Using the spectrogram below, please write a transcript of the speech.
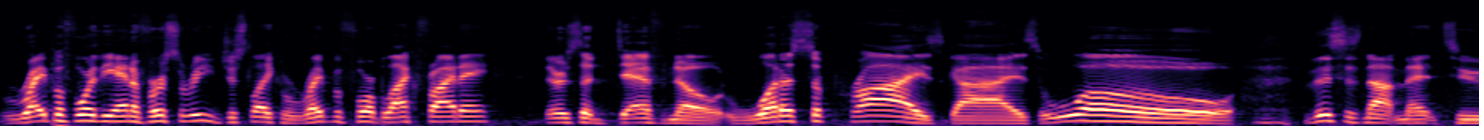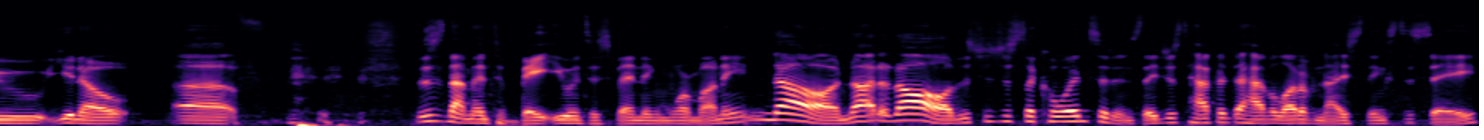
Right before the anniversary, just like right before Black Friday, there's a dev note. What a surprise, guys. Whoa. This is not meant to, you know, uh, this is not meant to bait you into spending more money. No, not at all. This is just a coincidence. They just happen to have a lot of nice things to say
